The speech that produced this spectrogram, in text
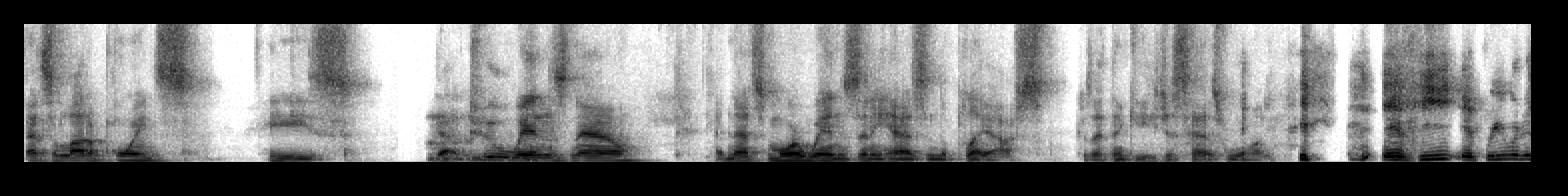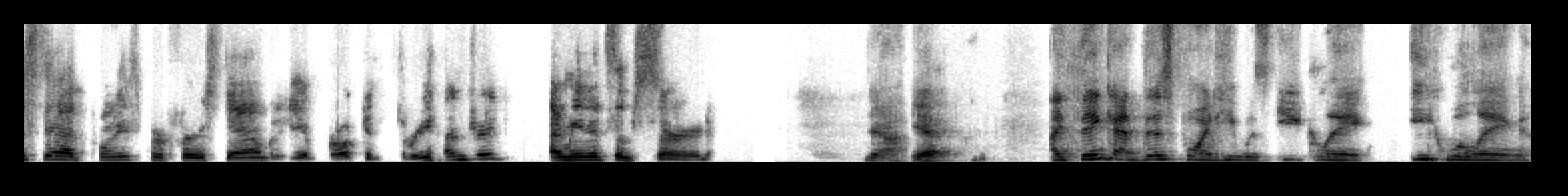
that's a lot of points. He's got two wins now, and that's more wins than he has in the playoffs because I think he just has one. if he if we would have still had points per first down, but he had broken 300, I mean, it's absurd. Yeah. Yeah. I think at this point he was equaling equaling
